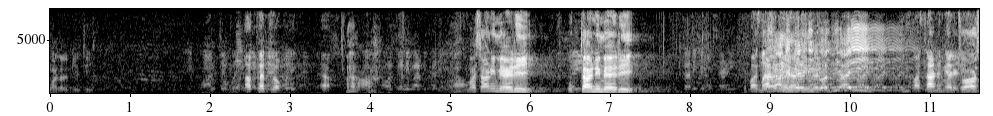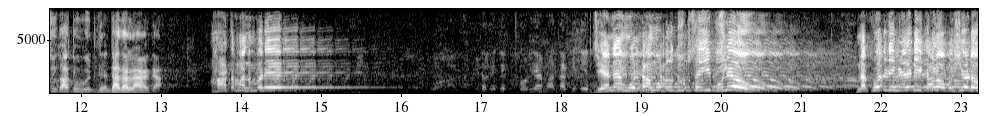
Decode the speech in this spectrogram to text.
માતા અખત ચોપડી મસાણી મહેરી ઉગતાની મહેરી મસાણી મહેરી ચોથી આવી ગાતું દાદા લાવ્યા હતા. હાથમા નંબરે તમે જે ખોડિયાર માતા કીધી જેને મોટા મોટું દુઃખ છે ઈ ભૂલ્યો. નખોદડી મેળડી કાળો પછેડો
